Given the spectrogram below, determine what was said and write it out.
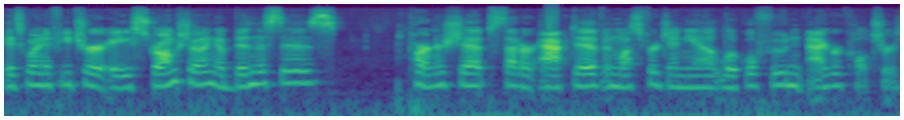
It's going to feature a strong showing of businesses, partnerships that are active in West Virginia, local food and agriculture.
